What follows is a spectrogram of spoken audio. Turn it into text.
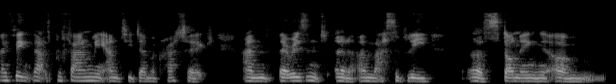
I think that's profoundly anti-democratic, and there isn't a, a massively uh, stunning um,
